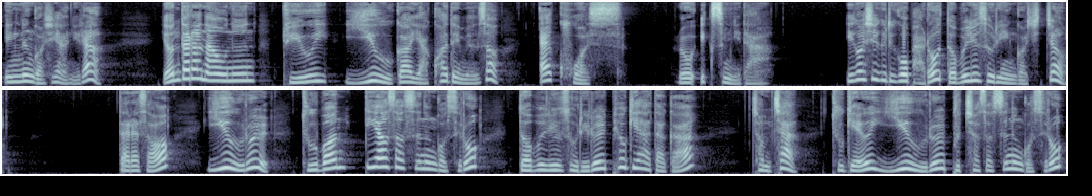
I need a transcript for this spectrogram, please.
읽는 것이 아니라 연달아 나오는 뒤의 u가 약화되면서 에쿠어스로 읽습니다. 이것이 그리고 바로 W 소리인 것이죠. 따라서 u를 두 번 띄어서 쓰는 것으로 W 소리를 표기하다가 점차 두 개의 u를 붙여서 쓰는 것으로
